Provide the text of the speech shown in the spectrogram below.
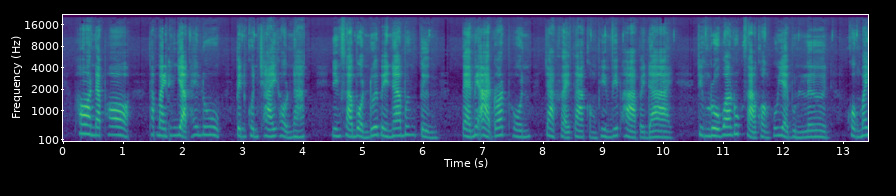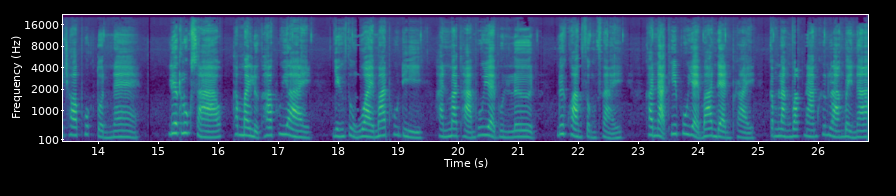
ๆ พ่อนะพ่อทำไมถึงอยากให้ลูกเป็นคนใช้เขานัก หญิงสาวบ่นด้วยใบหน้าบึ้งตึง แต่ไม่อาจรอดพ้นจากสายตาของพิมพ์วิภาไปได้ จึงรู้ว่าลูกสาวของผู้ใหญ่บุญเลิศคงไม่ชอบพวกตนแน่ เรียกลูกสาวทำไมหรือข้าผู้ใหญ่ หญิงสูงวัยมาดผู้ดี หันมาถามผู้ใหญ่บุญเลิศด้วยความสงสัย ขณะที่ผู้ใหญ่บ้านแดนไพรกำลังวักน้ำขึ้นล้างใบหน้า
